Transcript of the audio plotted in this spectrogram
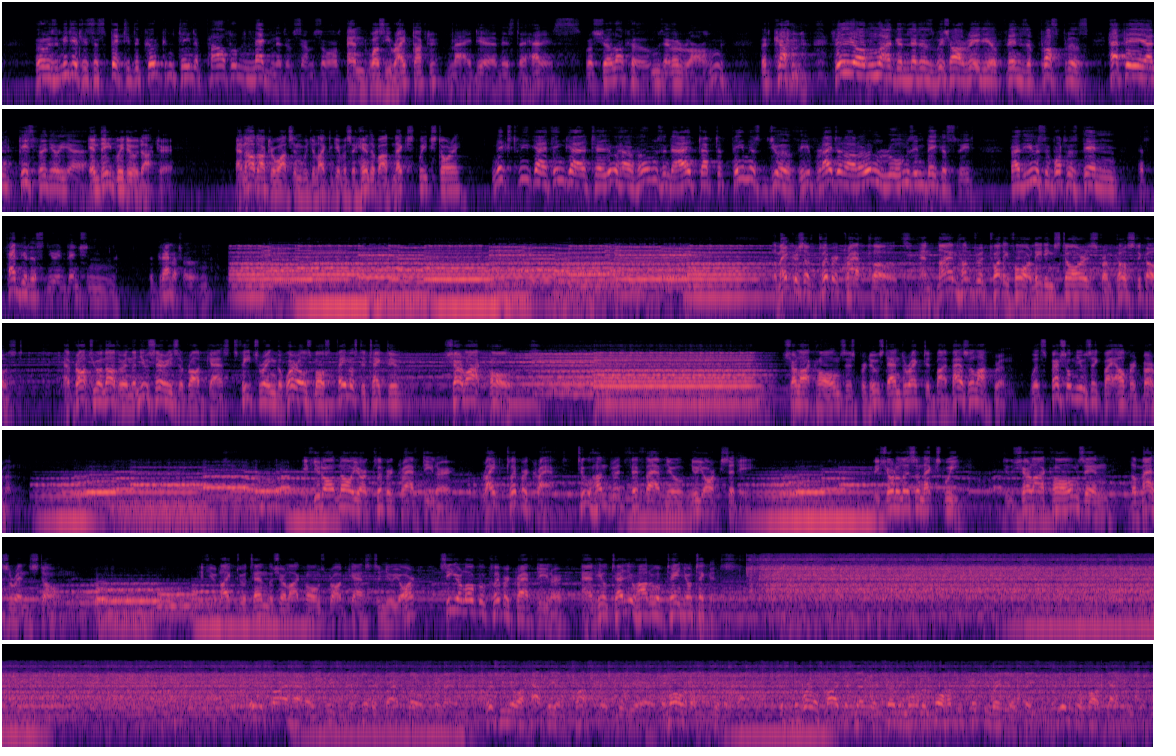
Holmes immediately suspected the coat contained a powerful magnet of some sort. And was he right, Doctor? My dear Mr. Harris, was Sherlock Holmes ever wrong? But come, fill your mug and let us wish our radio friends a prosperous, happy, and peaceful New Year. Indeed, we do, Doctor. And now, Dr. Watson, would you like to give us a hint about next week's story? Next week, I think I'll tell you how Holmes and I trapped a famous jewel thief right in our own rooms in Baker Street by the use of what was then a fabulous new invention, the gramophone. The makers of Clippercraft clothes and 924 leading stores from coast to coast have brought you another in the new series of broadcasts featuring the world's most famous detective, Sherlock Holmes. Sherlock Holmes is produced and directed by Basil Loughrane, with special music by Albert Buhrman. If you don't know your Clippercraft dealer, write Clippercraft, 200 Fifth Avenue, New York City. Be sure to listen next week to Sherlock Holmes in The Mazarin Stone. If you'd like to attend the Sherlock Holmes broadcasts in New York, see your local Clippercraft dealer, and he'll tell you how to obtain your tickets. This is Speaking for Clippercraft for Men, wishing you a happy and prosperous new year from all of us at Clippercraft. This is the world's largest network serving more than 450 radio stations and mutual broadcasting systems.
